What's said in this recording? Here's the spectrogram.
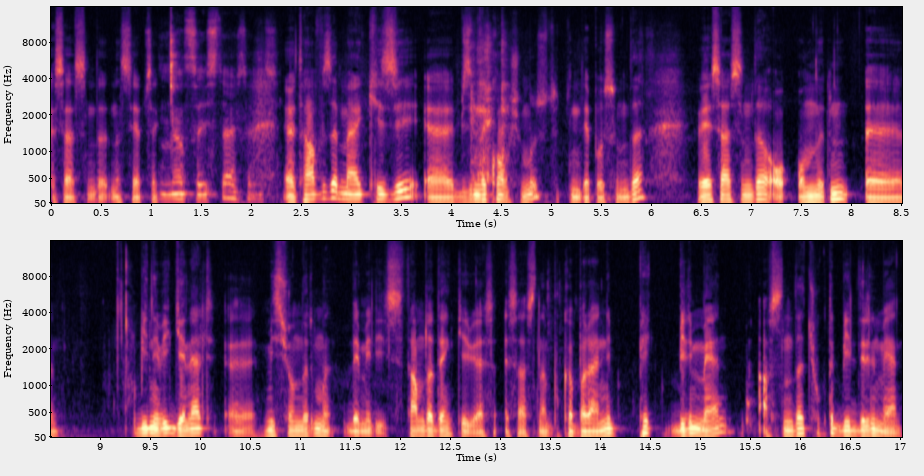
esasında nasıl yapsak? Nasıl isterseniz. Evet hafıza merkezi e, bizim de komşumuz tütün deposunda ve esasında o, onların e, bir nevi genel e, misyonları mı demeliyiz? Tam da denk geliyor es- esasında bu kabarani pek bilinmeyen aslında çok da bildirilmeyen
